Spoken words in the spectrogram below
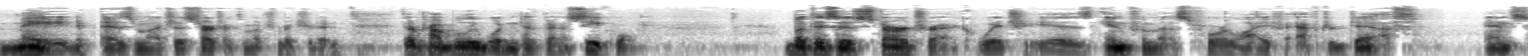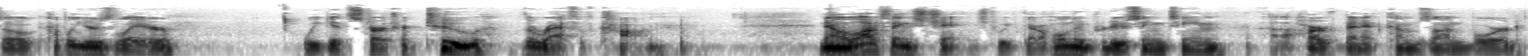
made as much as Star Trek the Motion Picture did, there probably wouldn't have been a sequel. But this is Star Trek, which is infamous for life after death. And so a couple years later, we get Star Trek II The Wrath of Khan. Now, a lot of things changed. We've got a whole new producing team. Uh, Harve Bennett comes on board,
